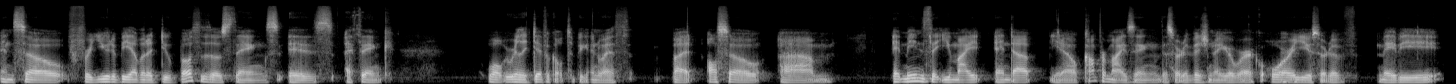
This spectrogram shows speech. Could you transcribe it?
And so for you to be able to do both of those things is, I think, well, really difficult to begin with, but also um, it means that you might end up, you know, compromising the sort of vision of your work, or mm-hmm. you sort of maybe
